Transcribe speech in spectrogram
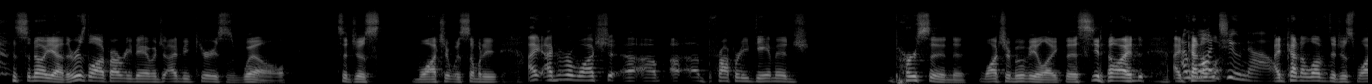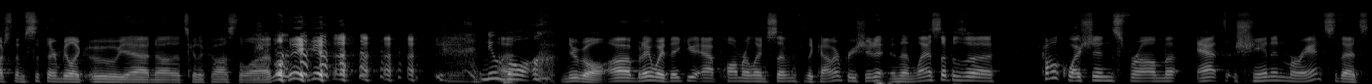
so no, yeah, there is a lot of property damage. I'd be curious as well to just watch it with somebody. I I've never watched a, a- a property damage person watch a movie like this. You know, I'd I'd kind of want to now. I'd kind of love to just watch them sit there and be like, "Ooh, yeah, no, that's gonna cost a lot." New uh, goal. New goal. Uh, but anyway, thank you at Palmer Lynch Seven for the comment. Appreciate it. And then last up is a couple questions from at Shannon Morant. So that's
